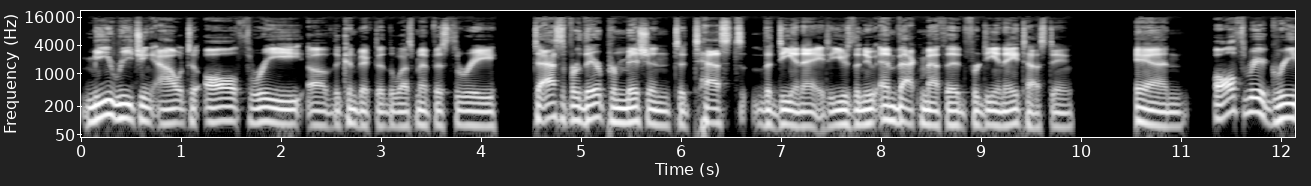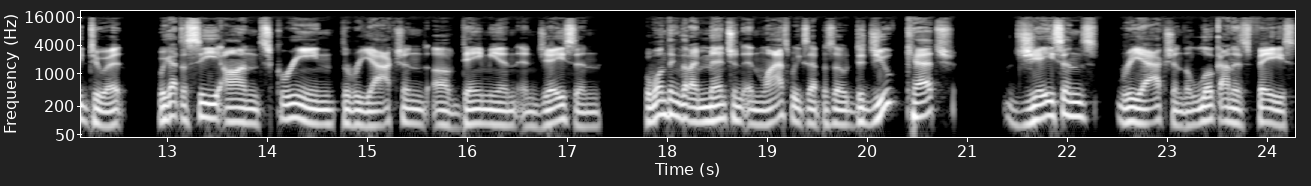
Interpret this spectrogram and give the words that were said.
me reaching out to all three of the convicted, the West Memphis three, to ask for their permission to test the DNA, to use the new MVAC method for DNA testing. And all three agreed to it we got to see on screen the reaction of Damien and Jason. But one thing that I mentioned in last week's episode, did you catch Jason's reaction, the look on his face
